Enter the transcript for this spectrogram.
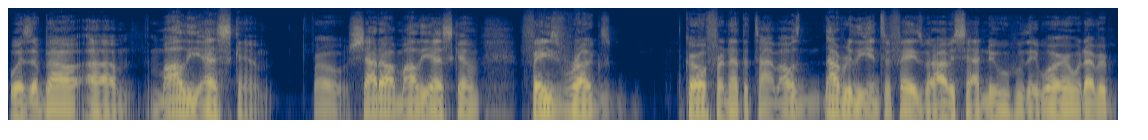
was about um, Molly Eskam. Bro, shout out Molly Eskam, FaZe Rug's girlfriend at the time. I was not really into FaZe, but obviously I knew who they were, whatever,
